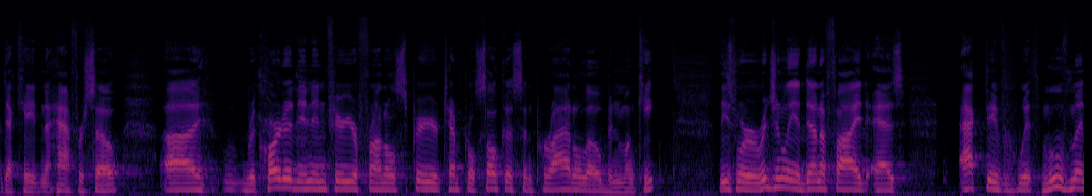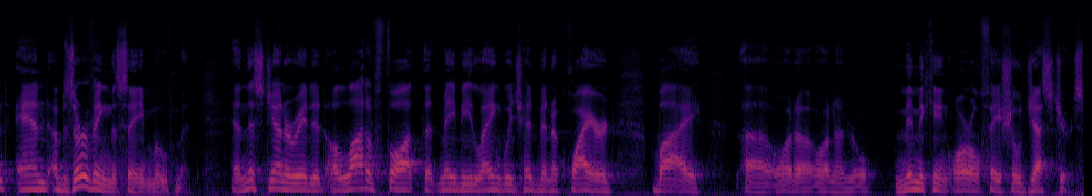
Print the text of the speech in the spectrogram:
decade and a half or so uh, recorded in inferior frontal, superior temporal sulcus, and parietal lobe in monkey. These were originally identified as active with movement and observing the same movement. And this generated a lot of thought that maybe language had been acquired by uh, on, a, on a mimicking oral facial gestures.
